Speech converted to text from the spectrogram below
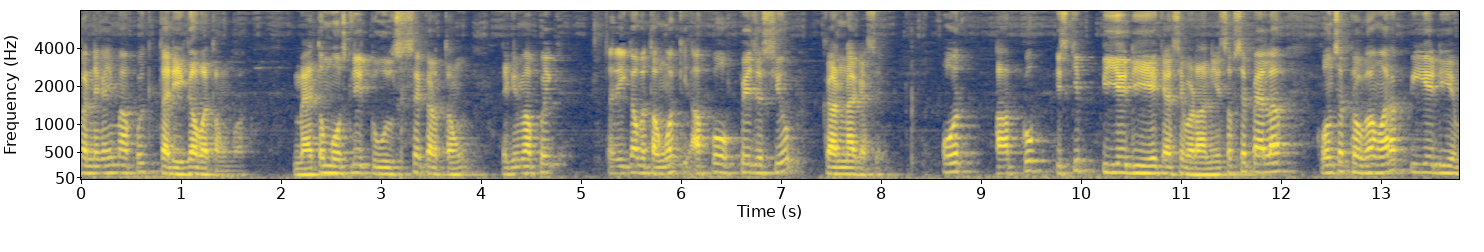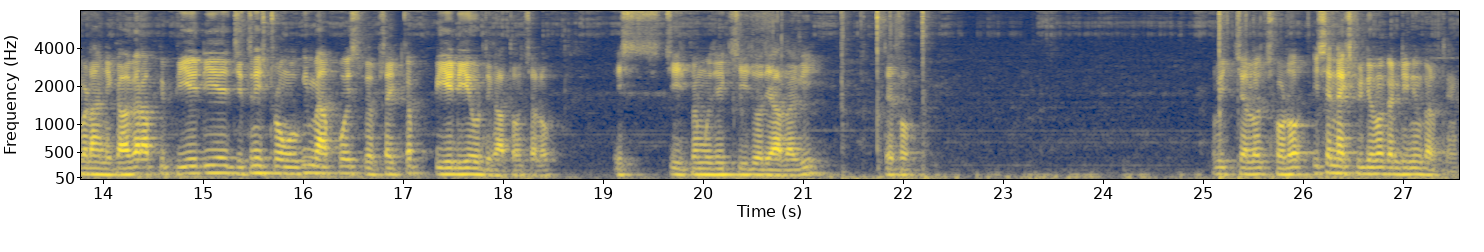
करने का ही मैं आपको एक तरीका बताऊँगा। मैं तो मोस्टली टूल्स से करता हूँ, लेकिन मैं आपको एक तरीका बताऊँगा कि आपको ऑफ़ पेज एस करना कैसे। और आपको इसकी पी ए डी ए कैसे बढ़ानी है? सबसे पहला कॉन्सेप्ट होगा हमारा पी ए डी ए बढ़ाने का। अगर आपकी पी ए डी ए जितनी स्ट्रॉन्ग होगी, मैं आपको इस वेबसाइट का पी ए डी ए और दिखाता हूँ। चलो, इस चीज़ पे मुझे एक चीज़ और याद आ गई। देखो, अभी चलो छोड़ो, इसे नेक्स्ट वीडियो में कंटिन्यू करते हैं।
